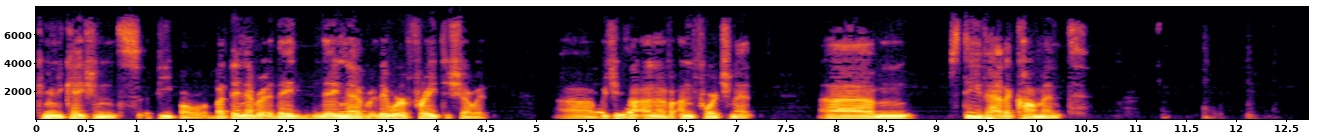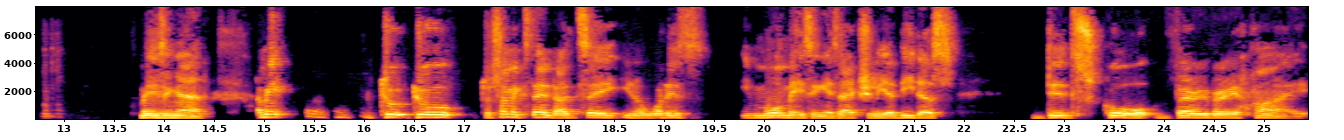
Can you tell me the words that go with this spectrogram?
communications people, but they never they they never they were afraid to show it. uh, which is un- unfortunate. Um, Steve had a comment. Amazing ad. I mean, to to to some extent, I'd say you know what is even more amazing is actually Adidas did score very very high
